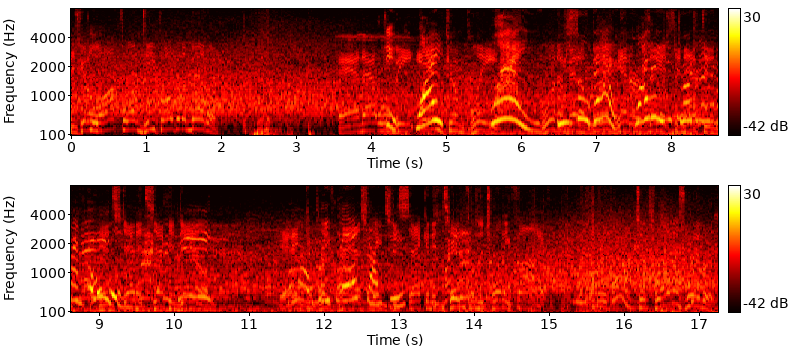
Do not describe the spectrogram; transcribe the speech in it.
He's going to loft one deep over the middle. And that will Dude, be why- incomplete. why? You're so bad. Why if don't you had just throw it to me when connected. I'm open? Instead, it's second down. An Wow, incomplete where's pass X leads to second and 10 from the 25. To throw is Rivers.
